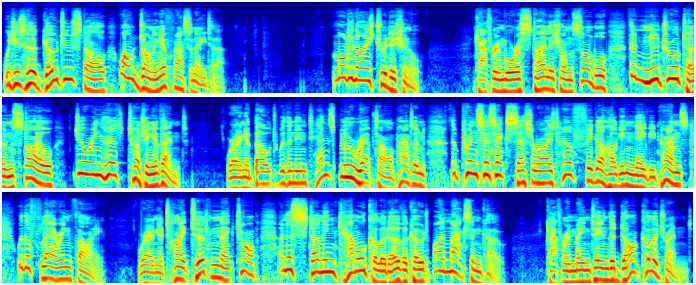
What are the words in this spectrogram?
which is her go to style while donning a fascinator. Modernised traditional. Catherine wore a stylish ensemble that neutral tone style during her touching event. Wearing a belt with an intense blue reptile pattern, the princess accessorized her figure hugging navy pants with a flaring thigh wearing a tight turtleneck top and a stunning camel-coloured overcoat by Max & Co. Catherine maintained the dark colour trend.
